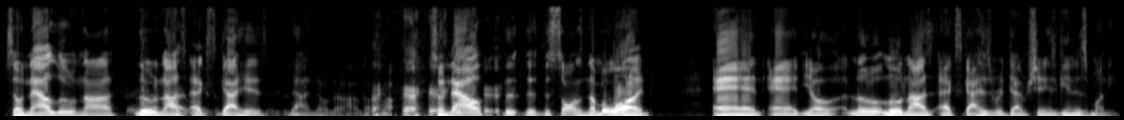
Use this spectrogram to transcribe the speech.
So now Lil Nas, Lil Nas X got his. Nah, no, no, no, no. so now the, the the song's number one, and and you know Lil Lil Nas X got his redemption. He's getting his money.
